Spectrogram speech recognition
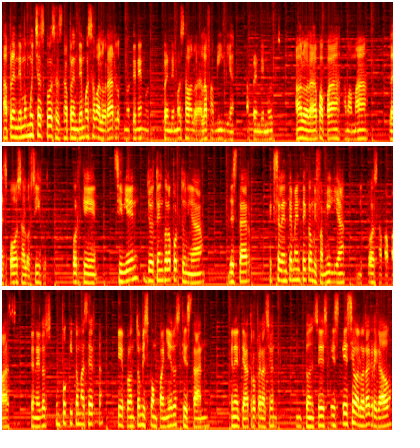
aprendemos muchas cosas, aprendemos a valorar lo que no tenemos, aprendemos a valorar la familia, aprendemos a valorar a papá, a mamá, la esposa, los hijos, porque si bien yo tengo la oportunidad de estar excelentemente con mi familia, mi esposa, papás, tenerlos un poquito más cerca que de pronto mis compañeros que están en el teatro operación. Entonces es ese valor agregado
